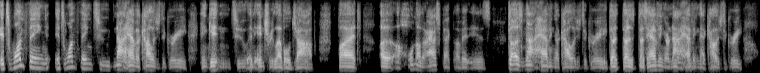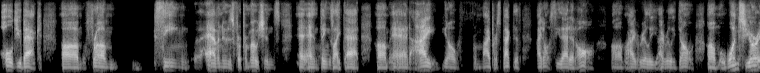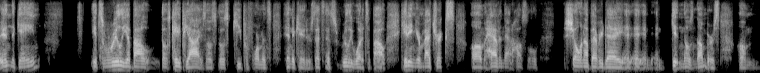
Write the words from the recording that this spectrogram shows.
it's one thing it's one thing to not have a college degree and get into an entry level job, but a, a whole nother aspect of it is does not having a college degree does does does having or not having that college degree hold you back um, from seeing avenues for promotions and, and things like that. Um, and I, you know, from my perspective, I don't see that at all. Um, I really, I really don't. Um, once you're in the game, it's really about those KPIs, those those key performance indicators. That's that's really what it's about. Hitting your metrics, um, having that hustle, showing up every day, and, and, and getting those numbers. Um,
